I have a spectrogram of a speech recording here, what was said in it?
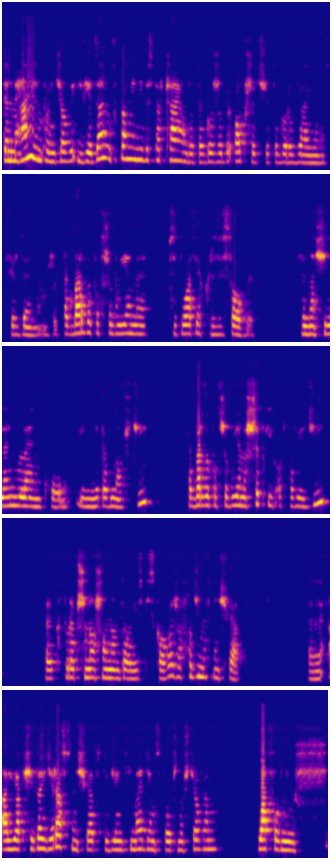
ten mechanizm pojęciowy i wiedza zupełnie nie wystarczają do tego, żeby oprzeć się tego rodzaju stwierdzeniom, że tak bardzo potrzebujemy w sytuacjach kryzysowych, w nasileniu lęku i niepewności, tak bardzo potrzebujemy szybkich odpowiedzi, e, które przynoszą nam teorie spiskowe, że wchodzimy w ten świat. E, A jak się wejdzie raz w ten świat, to dzięki mediom społecznościowym łatwo w nim już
